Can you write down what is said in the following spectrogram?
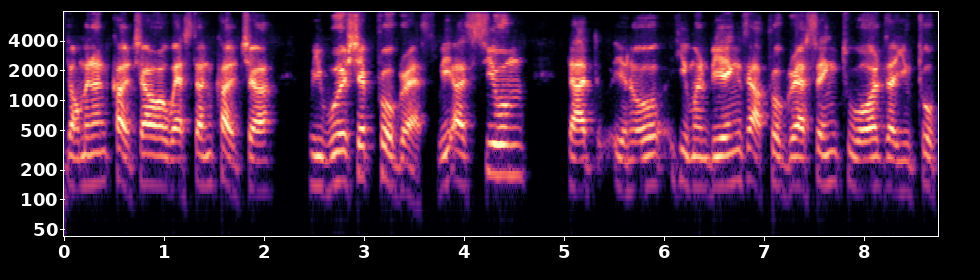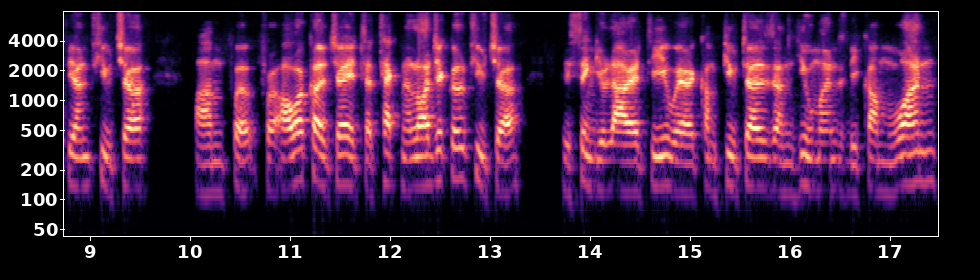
dominant culture, or Western culture, we worship progress. We assume that you know human beings are progressing towards a utopian future. Um, for, for our culture, it's a technological future, the singularity where computers and humans become one,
